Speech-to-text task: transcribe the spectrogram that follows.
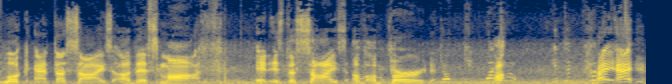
Look at the size of this moth. It is the size of a bird. Don't get, watch Oh. out. Get the Hey, hey!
